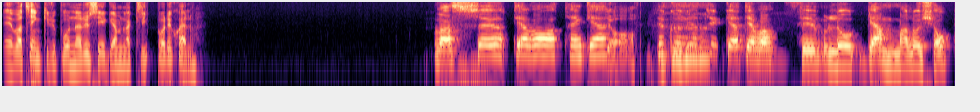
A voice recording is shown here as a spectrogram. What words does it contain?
Eh, vad tänker du på när du ser gamla klipp på dig själv? Vad söt jag var, tänker jag. Ja. Hur kunde jag tycka att jag var ful och gammal och tjock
